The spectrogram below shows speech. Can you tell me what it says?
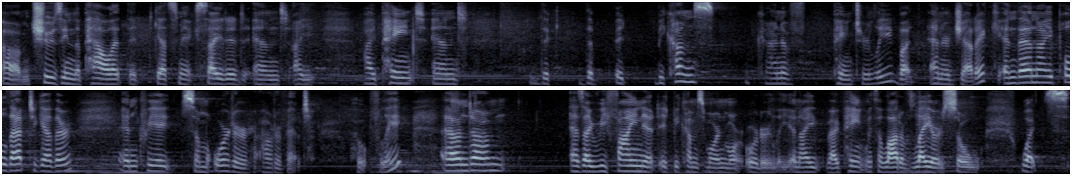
um, choosing the palette that gets me excited and I, I paint and the, the, it becomes kind of painterly but energetic and then I pull that together and create some order out of it, hopefully. And um, as I refine it, it becomes more and more orderly. And I, I paint with a lot of layers. So what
